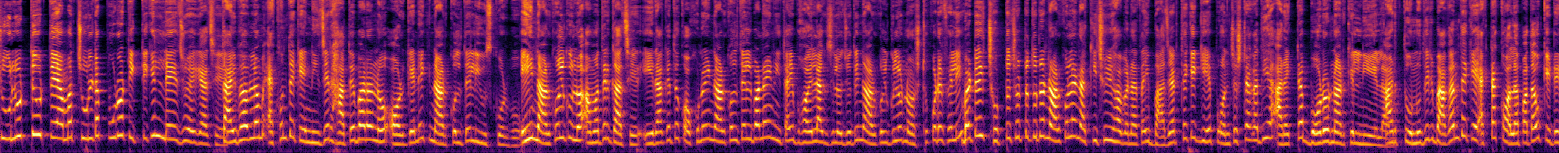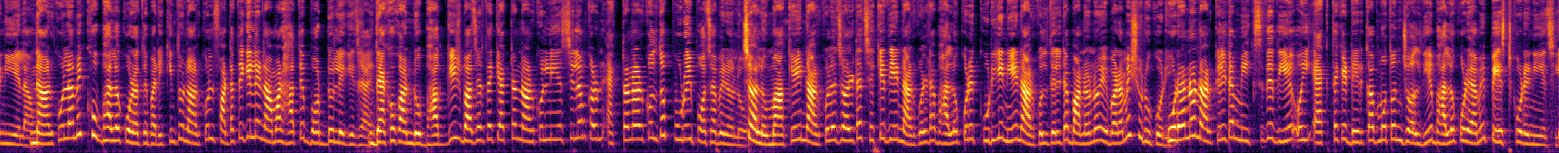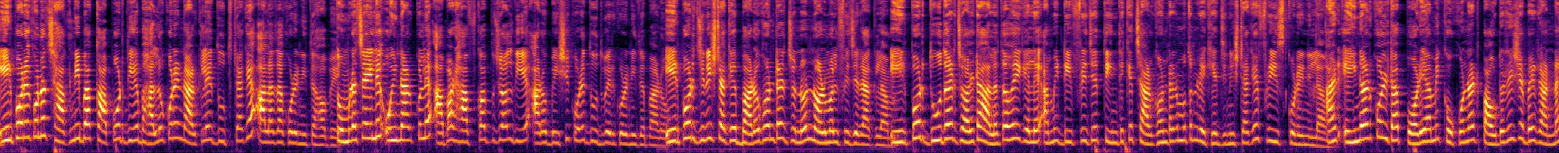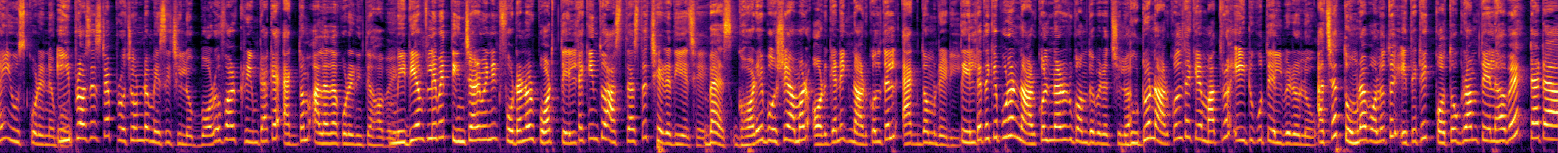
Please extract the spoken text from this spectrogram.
চুল উঠতে উঠতে আমার চুলটা পুরো টিকটিকি লেজ হয়ে গেছে। তাই ভাবলাম এখন থেকে নিজের হাতে বানানো অর্গানিক নারকোল তেল ইউজ করব। এই নারকোলগুলো আমাদের গাছের, এর আগে তো কখনোই নারকোল তেল বানাইনি, তাই ভয় লাগছিল যদি নারকোলগুলো নষ্ট করে ফেলি। বাট ওই ছোট্ট ছোট্ট দুটো নারকোলে না কিছুই হবে না, তাই বাজার থেকে গিয়ে পঞ্চাশ টাকা দিয়ে আরেকটা বড় নারকেল নিয়ে এলাম। আর তনুদির বাগান থেকে একটা কলা পাতাও কেটে নিয়ে এলাম। নারকোল আমি খুব ভালো করাতে পারি, কিন্তু নারকোল ফাটাতে গেলে না আমার হাতে বড্ড লেগে যায়। দেখো কাণ্ড, ভাগ্যিস বাজার থেকে একটা নারকোল নিয়ে এসেছিলাম, কারণ একটা নারকোল তো পুরোই পচা বেরোলো। চলো, মাকে এই নারকোলের জলটা ছেঁকে দিয়ে নারকোলটা ভালো করে কুড়িয়ে নিয়ে নারকোল তেলটা বানানো এবার আমি শুরু করি। পোড়ানো নারকেলটা মিক্সিতে দিয়ে ওই এক থেকে দেড় কাপ মতন জল দিয়ে ভালো করে আমি পেস্ট করে নিয়েছি। এরপরে কোনো ছাকনি বা কাপড় দিয়ে ভালো করে নারকেলের দুধটাকে আলাদা করে নিতে হবে। তোমরা চাইলে ওই নারকলে আবার হাফ কাপ জল দিয়ে আরও বেশি করে দুধ বের করে নিতে পারো। এরপর জিনিসটাকে বারো ঘণ্টার জন্য নর্মাল ফ্রিজে রাখলাম। এরপর দুধ আর জলটা আলাদা হয়ে গেলে আমি ডিপ ফ্রিজে তিন থেকে চার ঘণ্টার মতন রেখে জিনিসটাকে ফ্রিজ করে নিলাম। আর এই নারকলটা পরে আমি কোকোনাট পাউডার হিসেবে রান্নায় ইউজ করে নেব। এই প্রসেসটা প্রচণ্ড মেসি ছিল। বরফ আর ক্রিমটাকে একদম আলাদা করে নিতে হবে। মিডিয়াম ফ্লেমে তিন চার মিনিট ফোটানোর পর তেলটা কিন্তু আস্তে আস্তে ছেড়ে দিয়েছে। ব্যাস, ঘরে বসে আমার অর্গ্যানিক নারকল তেল একদম রেডি তেলটা থেকে পুরো নারকল নাড়ুর গন্ধ বেরোচ্ছিল। দুটো নারকল থেকে মাত্র এইটুকু তেল বেরোলো। আচ্ছা তোমরা বলো তো এতে ঠিক কত গ্রাম তেল হবে? টাটা!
